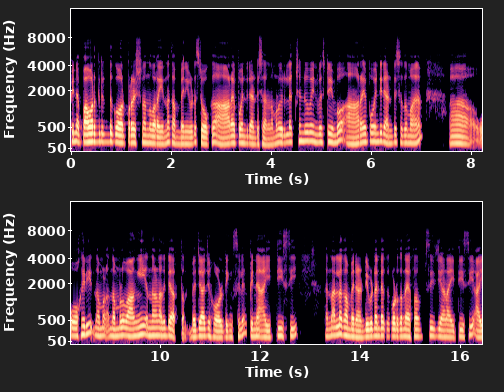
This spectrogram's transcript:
പിന്നെ പവർ ഗ്രിഡ് കോർപ്പറേഷൻ എന്ന് പറയുന്ന കമ്പനിയുടെ സ്റ്റോക്ക് ആറ് പോയിന്റ് രണ്ട് ശതമാനം. നമ്മൾ ഒരു ലക്ഷം രൂപ ഇൻവെസ്റ്റ് ചെയ്യുമ്പോൾ ആറ് പോയിന്റ് രണ്ട് ശതമാനം ഓഹരി നമ്മൾ നമ്മൾ വാങ്ങി എന്നാണ് അതിന്റെ അർത്ഥം. ബജാജ് ഹോൾഡിങ്സിൽ പിന്നെ ഐ ടി സി നല്ല കമ്പനിയാണ്. ഡിവിഡന്റ് ഒക്കെ കൊടുക്കുന്ന എഫ് എം സി ജി ആണ് I T C. I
